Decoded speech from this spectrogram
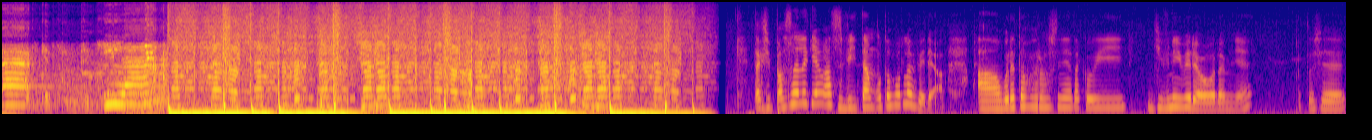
back, get some tequila. Takže pasle lidi, já vás vítám u tohohle videa. A bude to hrozně takový divný video ode mě, protože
